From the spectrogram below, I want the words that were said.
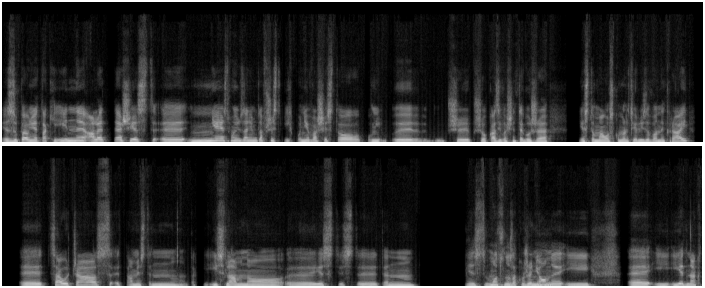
Jest zupełnie taki inny, ale też jest, y, nie jest moim zdaniem dla wszystkich, ponieważ jest to y, przy, przy okazji właśnie tego, że jest to mało skomercjalizowany kraj, cały czas tam jest ten taki islam, no, y, jest, jest y, ten, jest mocno zakorzeniony Mhm. i, y, i, i jednak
